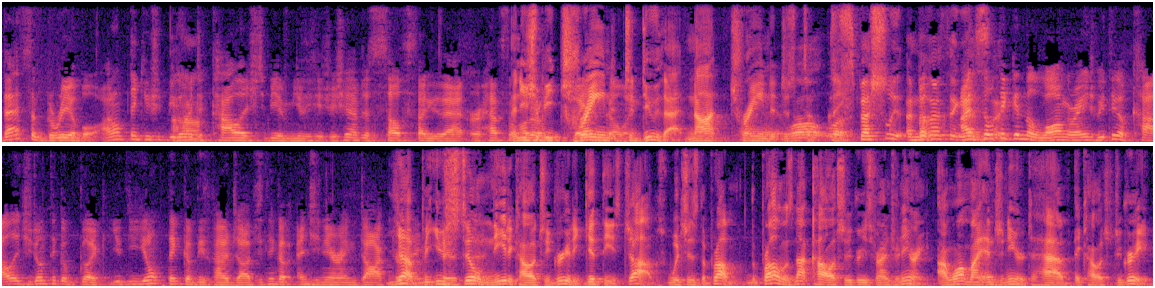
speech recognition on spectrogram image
that's agreeable. I don't think you should be going Uh-huh. to college to be a music teacher. You should have to self study that or have some. and you should be trained to do that not trained Okay, just well, to think. Especially But another thing. I is, still like- think in the long range, we think of college. You don't think of like you, you don't think of these kind of jobs. You think of engineering, doctor. Yeah, but you still need a college degree to get these jobs, which is the problem. The problem is not college degrees for engineering. I want my engineer to have a college degree.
